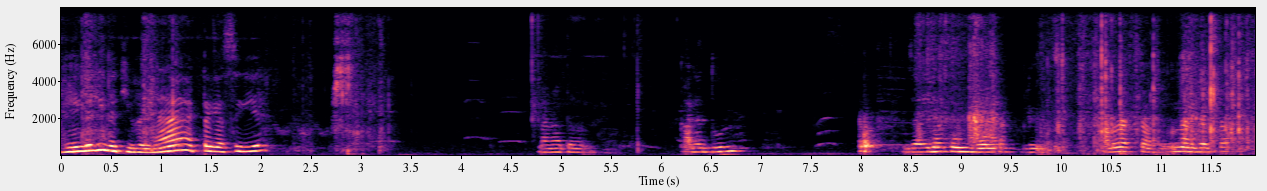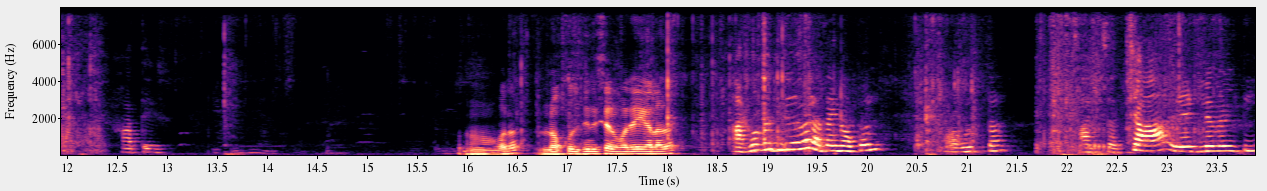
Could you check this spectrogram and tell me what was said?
ভেঙে গেলি নাকি ভাই? হ্যাঁ একটা গেছে গিয়ে। লাগাতে হবে। কানের দুল। যাই না কোন বলটা খুলে গেছে। আরও একটা না, এটা একটা হাতের। বলো, নকল জিনিসের মজাই আলাদা। আসলটা দিলে যাবে না? তাই নকল অগত্যা। আচ্ছা চা রেড লেভেল টি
